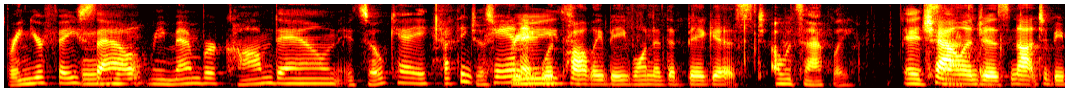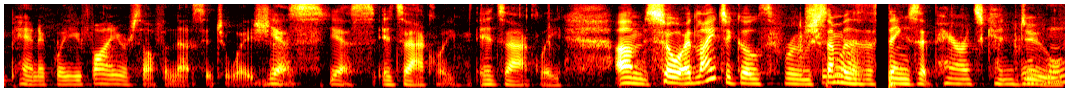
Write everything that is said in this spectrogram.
Bring your face out. Remember, calm down. It's okay. I think Just panic would probably be one of the biggest Oh, exactly. Exactly. challenges not to be panicked when you find yourself in that situation. Yes, yes, exactly, exactly. Um, so I'd like to go through some of the things that parents can do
